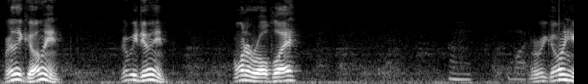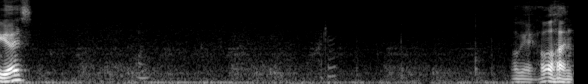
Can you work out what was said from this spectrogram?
Where are they going? What are we doing? I want to role play. Where are we going, you guys? Okay, hold on.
